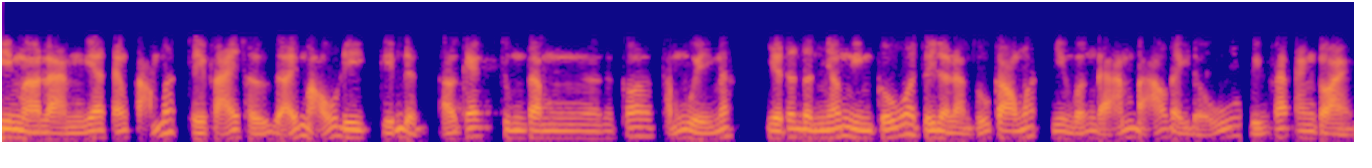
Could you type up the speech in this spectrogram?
khi mà làm ra sản phẩm á, thì phải thử gửi mẫu đi kiểm định ở các trung tâm ờ, có thẩm quyền đó giờ đến nên nhóm nghiên cứu á, tuy là làm thủ công á, nhưng vẫn đảm bảo đầy đủ biện pháp an toàn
